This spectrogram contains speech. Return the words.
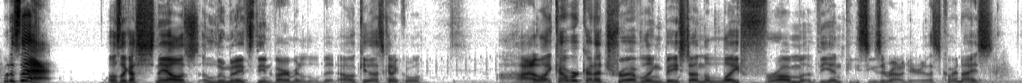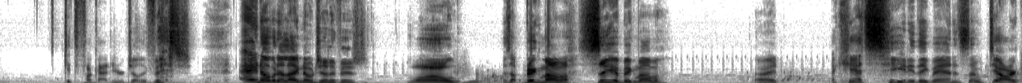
What is that? Oh, it's like a snail. It just illuminates the environment a little bit. Oh, okay, that's kind of cool. Ah, I like how we're kind of traveling based on the light from the NPCs around here. That's quite nice. Get the fuck out of here, jellyfish. Ain't nobody like no jellyfish. Whoa. There's a big mama. See you, big mama. Alright. I can't see anything, man. It's so dark.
